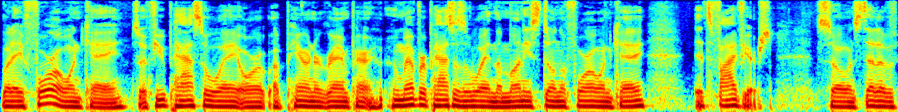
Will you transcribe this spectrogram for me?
but a 401k, so if you pass away or a parent or grandparent, whomever passes away and the money's still in the 401k, it's five years. So instead of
